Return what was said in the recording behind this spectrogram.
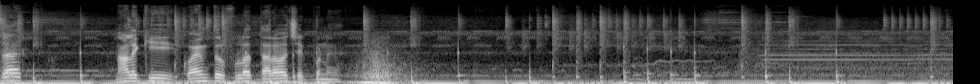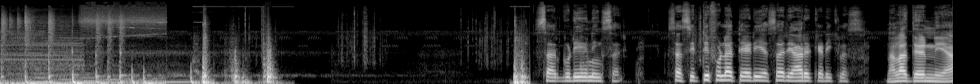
சார் நாளைக்கு கோயம்புத்தூர் ஃபுல்லாக தரவா செக் பண்ணுங்கள் sir good evening sir sir city ஃபுல்லாக தேடியா சார் யாரும் கிடைக்கல சார் நல்லா தேடினியா?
